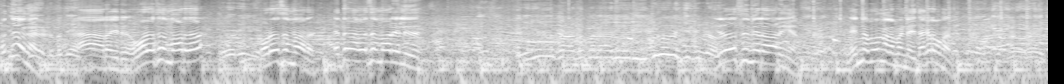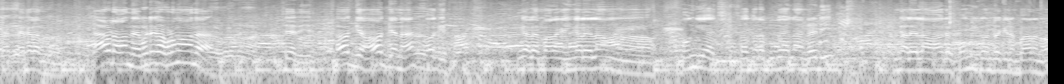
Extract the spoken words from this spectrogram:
முத்தியங்கள் ஆ ரைட்டு ஒரு வருஷம் பாருதா ஒரு வருஷம் பாரு. எத்தனை வருஷம் பாரு இது இருபது வருஷம் மேலே வாரீங்க. என்ன பொங்கல் பண்ணி சக்கரை பொங்கல் சக்கரை பொங்கல் யாரோட வந்த? வீட்டுக்கார குடும்பம் வந்தா? சரி. ஓகே ஓகேண்ணா ஓகே. இங்கால பாருங்க இங்கால எல்லாம் பொங்கியாச்சு. சக்கரை பொங்கல் எல்லாம் ரெடி இங்கால எல்லாம் வாங்க பொங்கி கொண்டு வைக்கணும் பாருங்க.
